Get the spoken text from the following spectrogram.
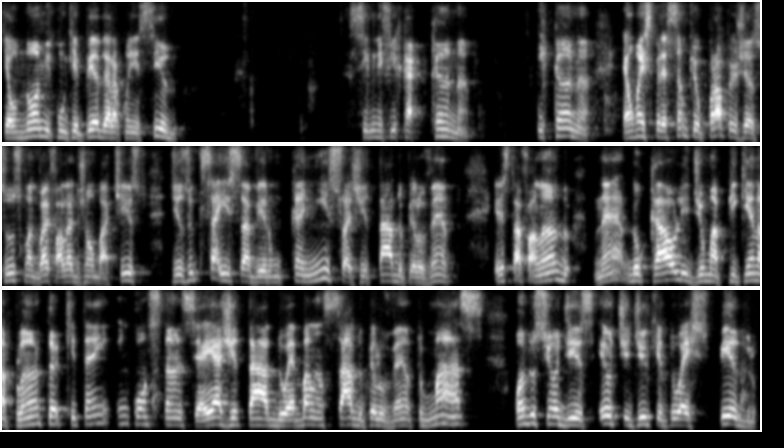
que é o nome com que Pedro era conhecido, significa cana. E cana é uma expressão que o próprio Jesus, quando vai falar de João Batista, diz o que saísse a ver um caniço agitado pelo vento. Ele está falando né, do caule de uma pequena planta que tem inconstância, é agitado, é balançado pelo vento, mas quando o Senhor diz, eu te digo que tu és Pedro,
